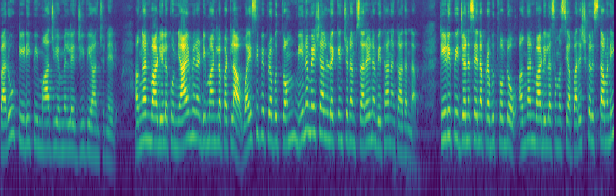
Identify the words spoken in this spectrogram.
తెలిపారు టీడీపీ మాజీ ఎమ్మెల్యే జీవి ఆంజనేయులు. అంగన్వాడీలకు న్యాయమైన డిమాండ్ల పట్ల వైసీపీ ప్రభుత్వం మీనమేషాలు లెక్కించడం సరైన విధానం కాదన్నారు. టీడీపీ జనసేన ప్రభుత్వంలో అంగన్వాడీల సమస్య పరిష్కరిస్తామని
